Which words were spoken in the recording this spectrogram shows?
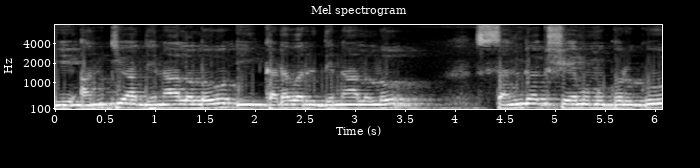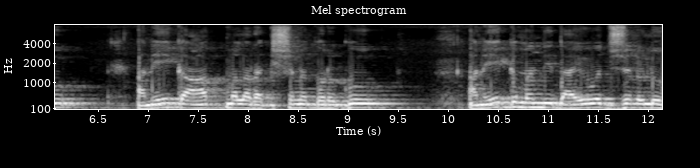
ఈ అంత్య దినాలలో ఈ కడవరి దినాలలో సంఘక్షేమము కొరకు అనేక ఆత్మల రక్షణ కొరకు అనేక మంది దైవజనులు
